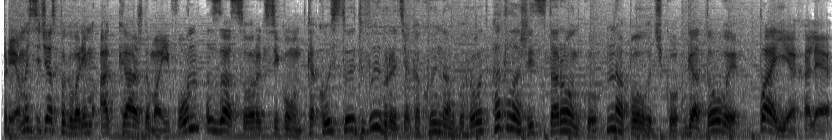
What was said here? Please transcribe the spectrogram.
Прямо сейчас поговорим о каждом iPhone за 40 секунд. Какой стоит выбрать, а какой наоборот отложить в сторонку, на полочку. Готовы? Поехали!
